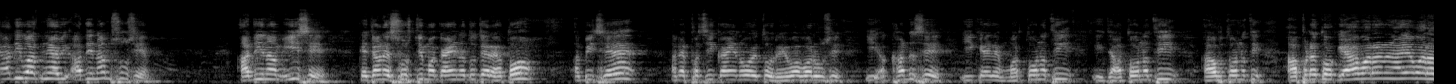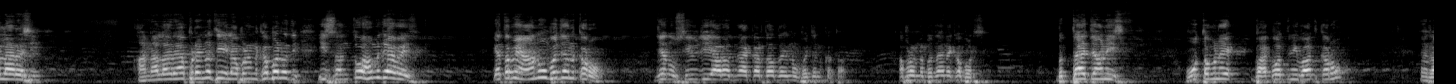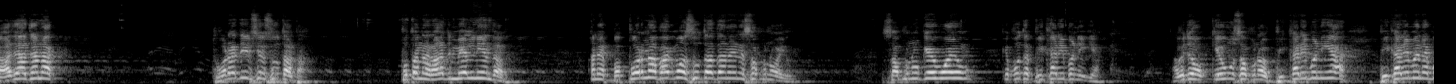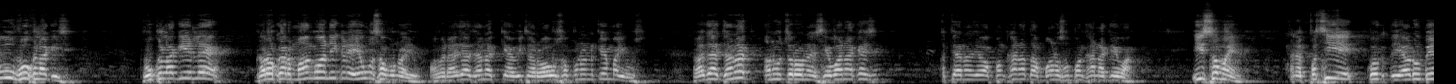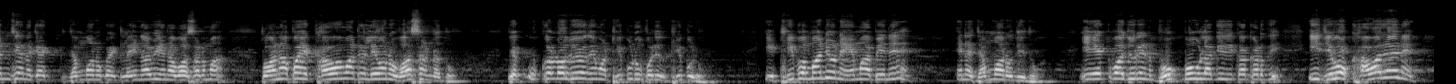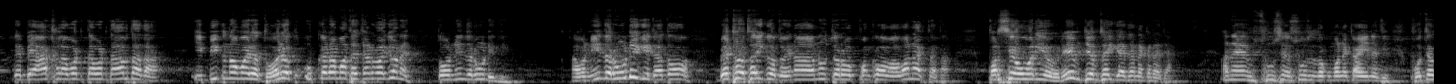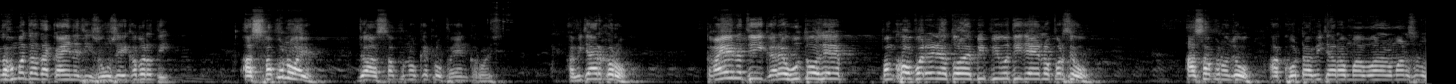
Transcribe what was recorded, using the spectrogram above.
આદિ વાત ને આવી આદિ નામ શું છે? આદિ નામ ઈ છે કે જાણે સૃષ્ટિમાં કાંઈ નતું ત્યારે હતો, અભી છે, અને પછી કાંઈ ન હોય તો રહેવા વાળું છે. એ અખંડ છે એ ક્યારે મરતો નથી એ જાતો નથી, આવતો નથી. આપણે તો ગયા વાળા ને આયા વાળા લારે છે. આના લારે આપણે નથી, એટલે આપણને ખબર નથી. એ સંતો સમજાવે છે કે તમે આનું ભજન કરો. જેનું શિવજી આરાધના કરતા હતા, એનું ભજન કરતા આપણને બધાને ખબર છે. બધા જાણીશ હું તમને એક ભાગવતની વાત કરું. રાજા જનક થોડા દિવસે સૂતા હતા પોતાના રાજમહેલની અંદર. અને બપોરના ભાગમાં સૂતા હતા ને એને સપનું આવ્યું. સપનું કેવું આવ્યું? કે પોતે ભિખારી બની ગયા. હવે જો કેવું સપનું ભિખારી બની ગયા? ભિખારીમાં બહુ ભૂખ લાગી છે. ભૂખ લાગી એટલે ઘરો ઘર માંગવા નીકળે એવું સપનું આવ્યું. હવે રાજા જનક ક્યાં વિચારો? આવું સપનું કેમ આવ્યું છે? રાજા જનક અનુચરોને સેવા નાખે છે. અત્યારના જેવા પંખાના હતા, માણસો પંખાના કેવા. એ સમયે અને પછી કોઈક દયાળુ બેન છે ને કંઈક જમવાનું કંઈક લઈને આવી એના વાસણમાં, તો આના પાસે ખાવા માટે લેવાનું વાસણ નહોતું. એક ઉકરડો જોયો એમાં ઠીબડું પડ્યું, ઠીબડું. એ ઠીબો માન્યું ને એમાં બેને એને જમવાનું દીધું. એ એક બાજુ રહીને ભૂખ બહુ લાગી હતી કકડતી. એ જેવો ખાવા જાય ને, તે બે આખલા વળતા વળતા આવતા હતા. એ બીકનો માર્યો, ધોર્યો ઉકરડા માથે ચડવા ગયો ને, તો નીંદર ઉડી ગઈ. હવે નીંદર ઉડી ગઈ તો બેઠો થઈ ગયો તો એના અનુચરો પંખવામાં હવા નાખતા હતા. પરસેવો વર્યો, રેમ જેમ થઈ ગયા જનક રાજા. અને શું છે શું છે તો મને કાંઈ નથી. પોતે તો સમજતા કાંઈ નથી. શું છે એ ખબર હતી? આ સપનું આવ્યું. જો આ સપનું કેટલું ભયંકર હોય છે. આ વિચાર કરો. કાંઈ નથી. ઘરે હું તો છે, પંખો ફરે તો બીપી વધી જાય એટલો પરસેવો. આ સપનું જો, આ ખોટા વિચારોમાં માણસનું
